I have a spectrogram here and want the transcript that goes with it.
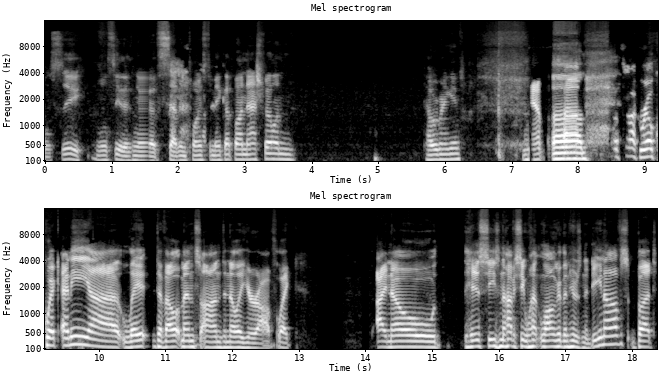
We'll see. We'll see. They're going to have seven points to make up on Nashville and however many games. Yep. Um, Uh, let's talk real quick. Any uh late developments on Danila Yurov? Like, I know his season obviously went longer than his Khusnutdinov's, but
